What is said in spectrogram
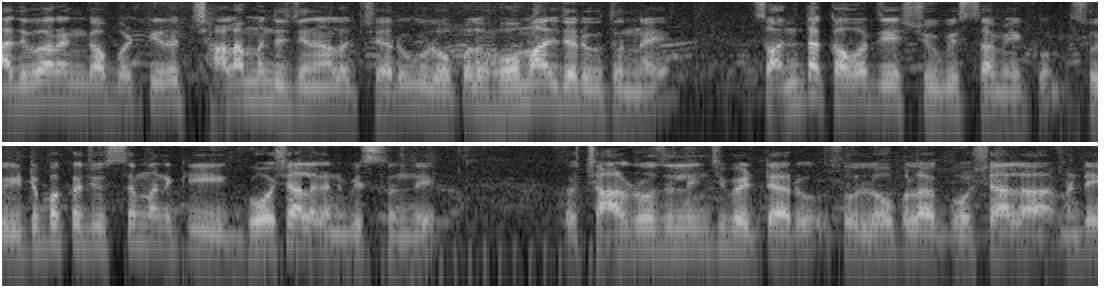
ఆదివారం కాబట్టి చాలామంది జనాలు వచ్చారు. లోపల హోమాలు జరుగుతున్నాయి. సో అంతా కవర్ చేసి చూపిస్తా మీకు. సో ఇటుపక్క చూస్తే మనకి గోశాల కనిపిస్తుంది. సో చాలా రోజుల నుంచి పెట్టారు. సో లోపల గోశాల అంటే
